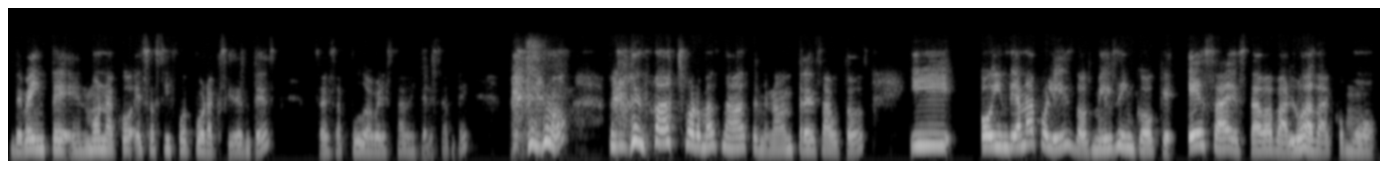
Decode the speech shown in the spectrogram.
de 20 en Mónaco, esa sí fue por accidentes, o sea, esa pudo haber estado interesante, pero, pero de todas formas, nada, terminaron tres autos, y o Indianapolis 2005, que esa estaba evaluada como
